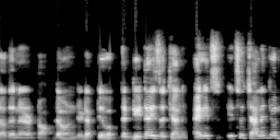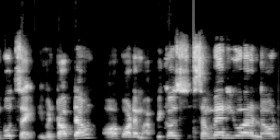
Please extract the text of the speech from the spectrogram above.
rather than a top down deductive, approach. the data is a challenge and it's it's a challenge on both sides, even top down or bottom up because somewhere you are out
